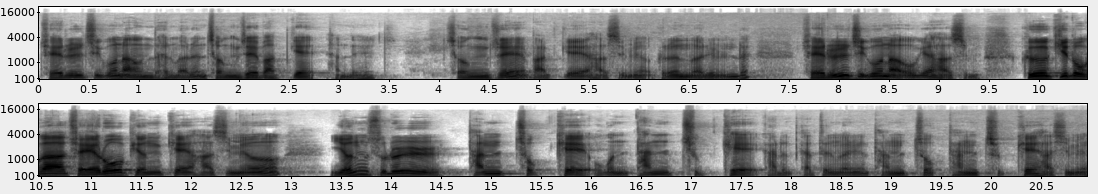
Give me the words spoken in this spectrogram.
죄를 지고 나온다는 말은 정죄받게 한대. 정죄받게 하시며 그런 말입니다. 죄를 지고 나오게 하시며 그 기도가 죄로 변케 하시며 연수를 단촉해 혹은 단축해 같은 말이면 단촉 단축해 하시며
